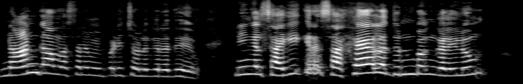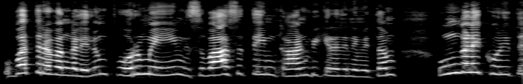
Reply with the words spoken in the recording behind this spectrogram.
நான்காம் வசனம் இப்படி சொல்லுகிறது. நீங்கள் சகிக்கிற சகல துன்பங்களிலும் உபத்திரவங்களிலும் பொறுமையும் விசுவாசத்தையும் காண்பிக்கிறது நிமித்தம் உங்களை குறித்து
